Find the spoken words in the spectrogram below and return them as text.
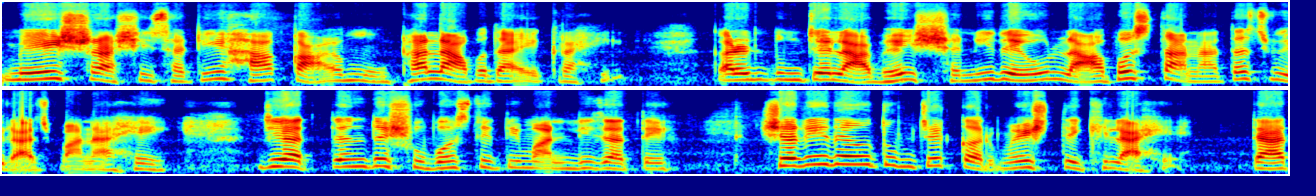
मेष राशीसाठी हा काळ मोठा लाभदायक राहील. कारण तुमचे लाभे शनिदेव लाभस्थानातच विराजमान आहे जी अत्यंत शुभ स्थिती मानली जाते. शनिदेव तुमचे कर्मेश देखील आहे. त्यात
